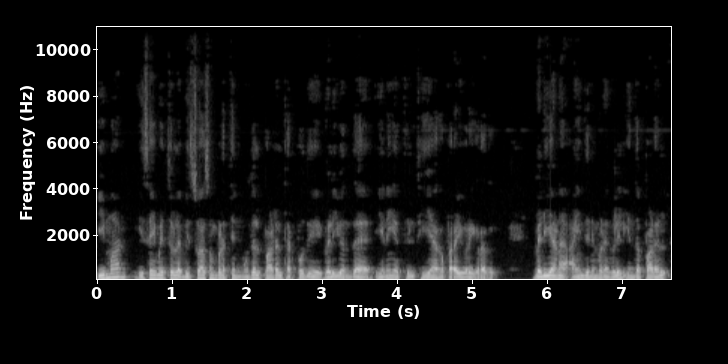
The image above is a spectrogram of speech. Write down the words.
இமான் இசையமைத்துள்ள விஸ்வாசம் படத்தின் முதல் பாடல் தற்போது வெளிவந்த இணையத்தில் தீயாக பரவி வருகிறது. வெளியான ஐந்து நிமிடங்களில் இந்த பாடல்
